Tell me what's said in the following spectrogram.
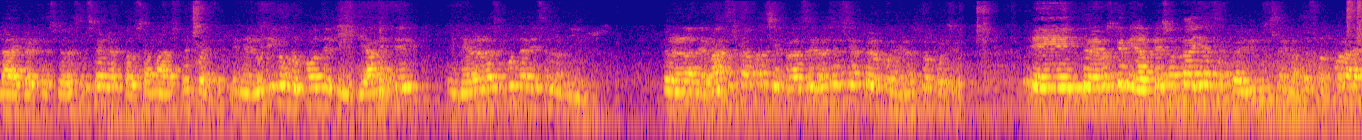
la hipertensión esencial la causa más frecuente. En el único grupo definitivamente primero en la secundaria es en los niños pero en las demás etapas siempre va a ser esencial, pero con menos proporción. Eh, tenemos que mirar peso talla, sacar el índice de masa corporal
